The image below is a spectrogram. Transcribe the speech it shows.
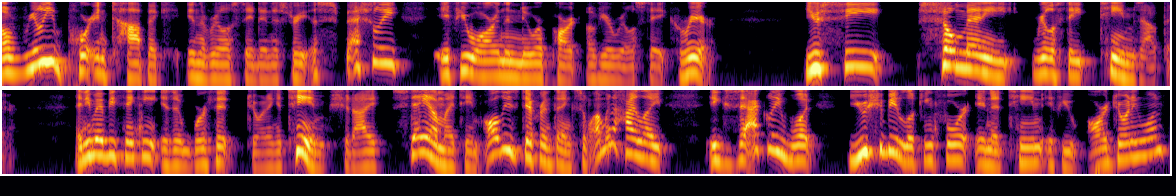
a really important topic in the real estate industry, especially if you are in the newer part of your real estate career. You see so many real estate teams out there. And you may be thinking, is it worth it joining a team? Should I stay on my team? All these different things. So I'm going to highlight exactly what you should be looking for in a team if you are joining one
